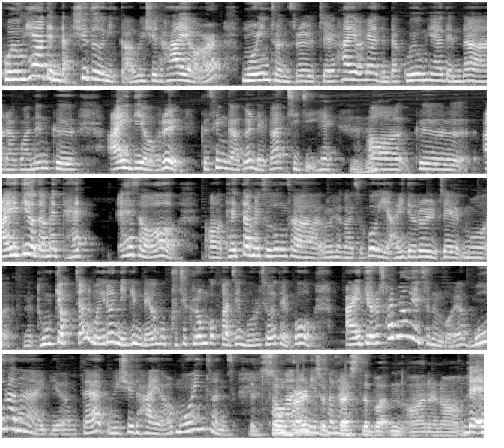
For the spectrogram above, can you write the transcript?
고용해야 된다. should니까 we should hire more interns를 이제 hire 해야 된다. 고용해야 된다라고 하는 그 아이디어를 그 생각을 내가 지지해. 어, 그 아이디어 다음에 that 해서 어, 대담의 조동사로 해가지고 이 아이디어를 이제 뭐 동격절 뭐 이런 얘기인데요. 뭐 굳이 그런 것까지 모르셔도 되고 아이디어를 설명해 주는 거예요. 뭐라는 아이디어? That we should hire more interns. It's so hard to 인턴을- press the button on and off. 네,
